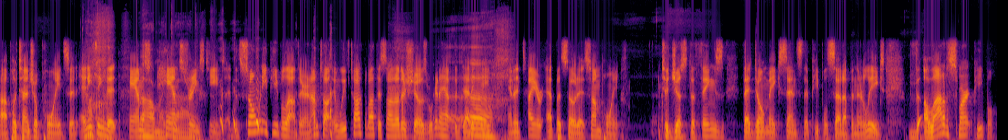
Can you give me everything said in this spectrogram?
uh, potential points and anything that hams, Oh, my God. hamstrings teams. There's so many people out there, and I'm talking, and we've talked about this on other shows. We're going to have to dedicate an entire episode at some point to just the things that don't make sense that people set up in their leagues. A lot of smart people,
